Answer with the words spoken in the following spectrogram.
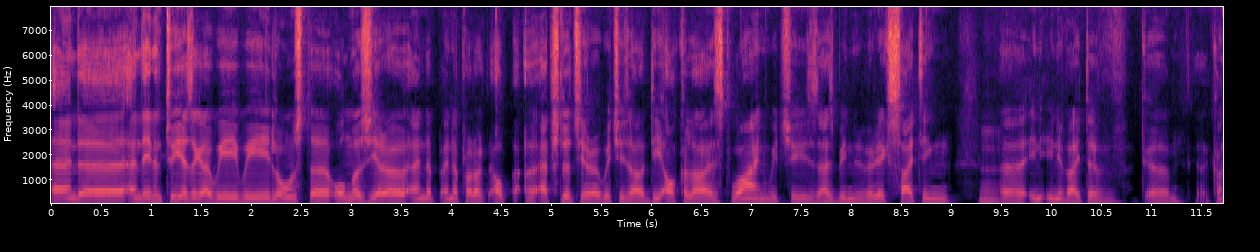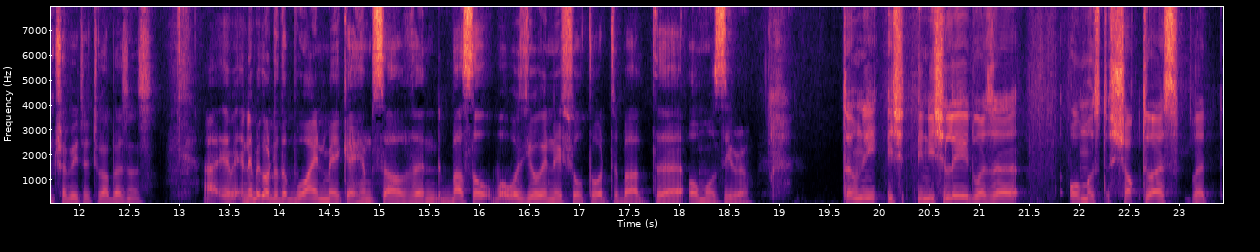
And uh, and then two years ago we we launched uh, almost zero and a, and a product uh, absolute zero, which is our de-alcoholized wine, which is has been a very exciting, mm. in, innovative um, contributor to our business. Uh, let me go to the winemaker himself. And Basil, what was your initial thought about uh, almost zero? Tony, initially it was a almost a shock to us, but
